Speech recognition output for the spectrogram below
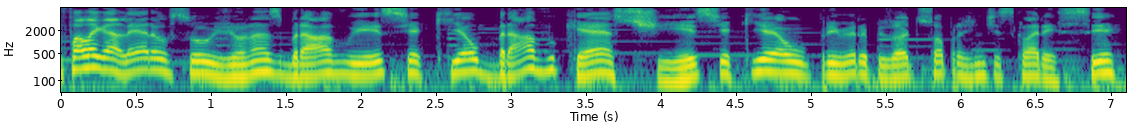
fala galera, eu sou o Jonas Bravo e esse aqui é o Bravo Cast. Esse aqui é o primeiro episódio só pra gente esclarecer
